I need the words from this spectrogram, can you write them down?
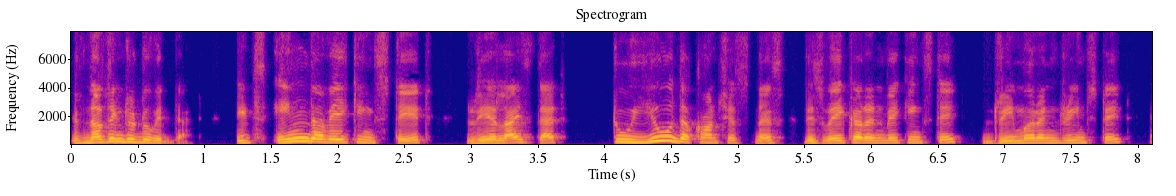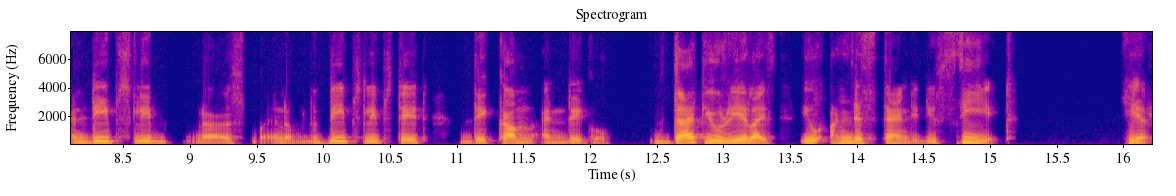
It's nothing to do with that. It's in the waking state, realize that to you, the consciousness, this waker and waking state, dreamer and dream state, and deep sleep, uh, the deep sleep state, they come and they go. That you realize, you understand it, you see it here.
